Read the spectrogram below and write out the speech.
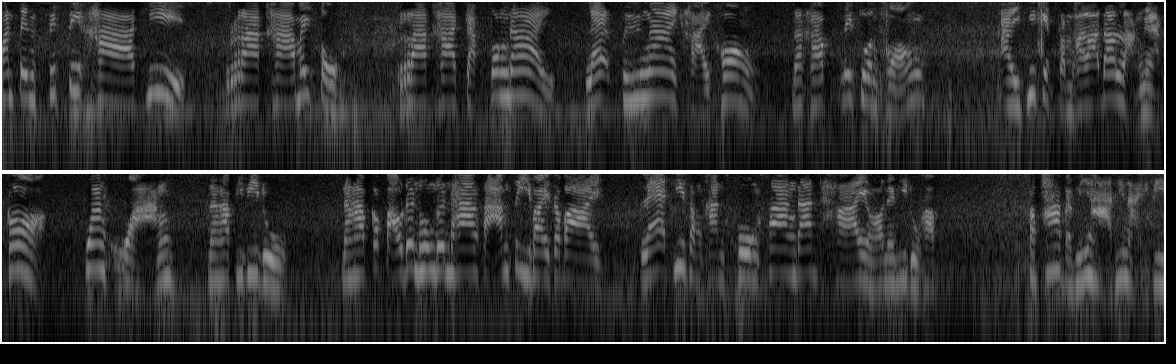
มันเป็นซิตี้คาร์ที่ ราคาไม่ตก ราคาจับต้องได้ และซื้อง่ายขายคล่องนะครับ ในส่วนของไอที่เก็บสัมภาระด้านหลังเนี่ยก็กว้างขวางนะครับ พี่ๆดูนะครับกระเป๋าเดินทงเดินทาง 3 4 ใบสบาย และที่สำคัญโครงสร้างด้านท้ายของเขาเนี่ยพี่ดูครับ สภาพแบบนี้หาที่ไหนพี่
